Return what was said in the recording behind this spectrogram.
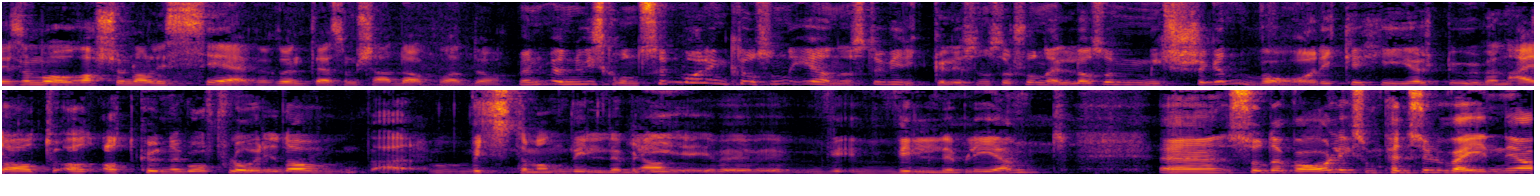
liksom å, rasjonalisere rundt det som skjedde akkurat da. Men, men Wisconsin var egentlig også den eneste virkelig sensasjonelle. Altså Michigan var ikke helt uventa at, at, kunne gå. Florida visste man ville bli, ja. ville bli jevnt. Eh, så det var liksom Pennsylvania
